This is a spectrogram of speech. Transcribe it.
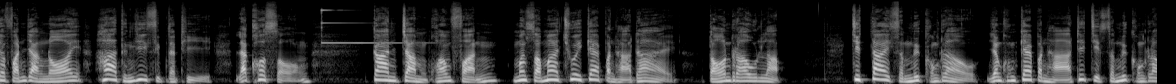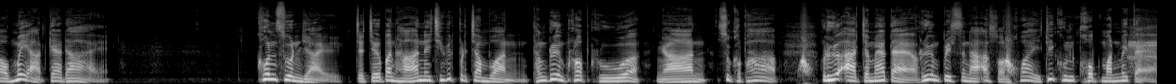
จะฝันอย่างน้อย 5-20 นาที และข้อ 2 การจำความฝันมันสามารถช่วยแก้ปัญหาได้ ตอนเราหลับ จิตใต้สำนึกของเรายังคงแก้ปัญหาที่จิตสำนึกของเราไม่อาจแก้ได้ คนส่วนใหญ่จะเจอปัญหาในชีวิตประจำวัน ทั้งเรื่องครอบครัว งาน สุขภาพ หรืออาจจะแม้แต่เรื่องปริศนาอักษรไขว้ที่คุณขบมันไม่แตก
